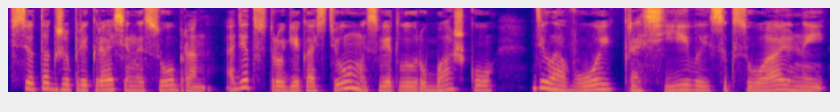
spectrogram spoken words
Все так же прекрасен и собран, одет в строгий костюм и светлую рубашку, деловой, красивый, сексуальный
